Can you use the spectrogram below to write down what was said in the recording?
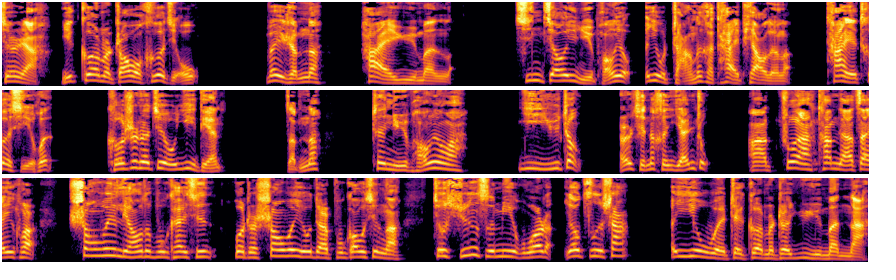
今儿呀，一哥们找我喝酒，为什么呢？太郁闷了。新交一女朋友，哎呦，长得可太漂亮了，他也特喜欢。可是呢，就有一点，怎么呢？这女朋友啊，抑郁症，而且呢很严重啊。说呀，他们俩在一块儿，稍微聊的不开心，或者稍微有点不高兴啊，就寻死觅活的要自杀。哎呦喂，这哥们这郁闷呐，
